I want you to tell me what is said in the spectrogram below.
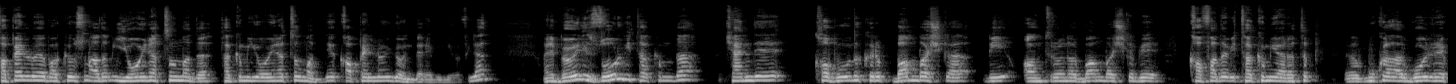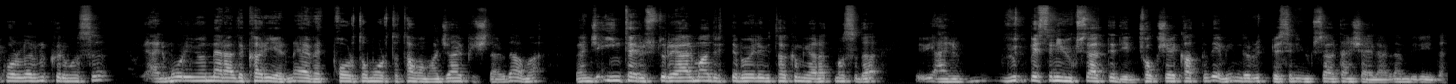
Capello'ya bakıyorsun adam iyi oynatılmadı, takım iyi oynatılmadı diye Capello'yu gönderebiliyor filan. Hani böyle zor bir takımda kendi kabuğunu kırıp bambaşka bir antrenör, bambaşka bir kafada bir takım yaratıp e, bu kadar gol rekorlarını kırması yani Mourinho'nun herhalde kariyerini evet Porto Morto tamam acayip işlerdi ama bence Inter üstü Real Madrid'de böyle bir takım yaratması da yani rütbesini yükseltti diyeyim. Çok şey kattı demeyeyim de rütbesini yükselten şeylerden biriydi.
